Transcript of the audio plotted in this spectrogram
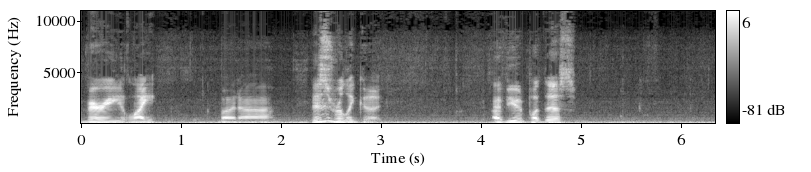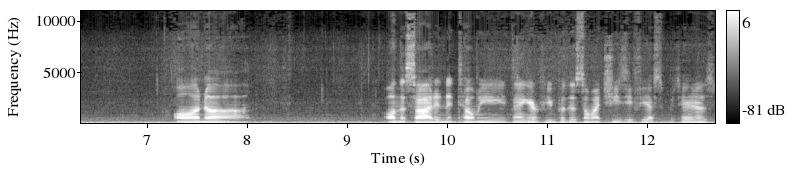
Very light. But uh, this is really good. If you would put this on uh, on the side and it tell me anything, or if you put this on my cheesy fiesta potatoes,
